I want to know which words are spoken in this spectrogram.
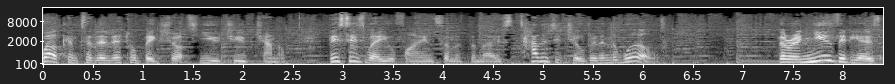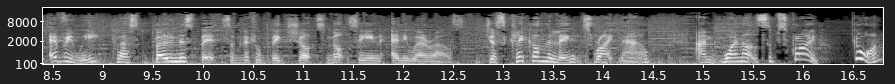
Welcome to the Little Big Shots YouTube channel. This is where you'll find some of the most talented children in the world. There are new videos every week, plus bonus bits of Little Big Shots not seen anywhere else. Just click on the links right now, and why not subscribe? Go on.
